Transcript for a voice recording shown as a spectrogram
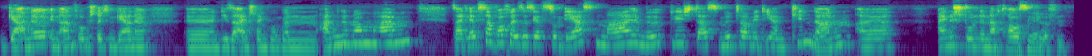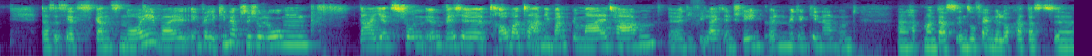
gerne, in Anführungsstrichen gerne, äh, diese Einschränkungen angenommen haben. Seit letzter Woche ist es jetzt zum ersten Mal möglich, dass Mütter mit ihren Kindern äh, eine Stunde nach draußen okay. dürfen. Das ist jetzt ganz neu, weil irgendwelche Kinderpsychologen da jetzt schon irgendwelche Traumata an die Wand gemalt haben, äh, die vielleicht entstehen können mit den Kindern. Und dann hat man das insofern gelockert, dass äh,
